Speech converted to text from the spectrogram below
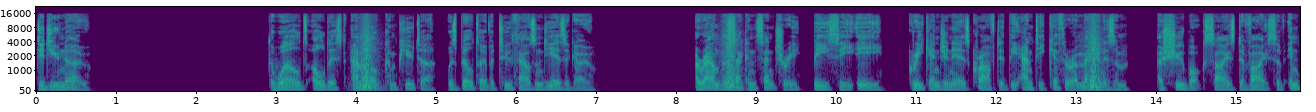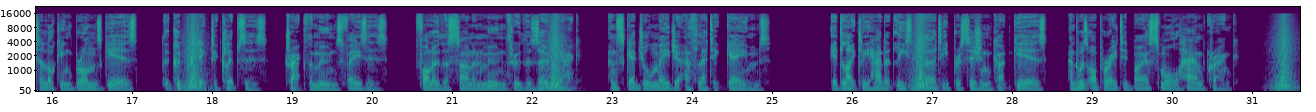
Did you know? The world's oldest analog computer was built over 2,000 years ago. Around the 2nd century BCE, Greek engineers crafted the Antikythera mechanism, a shoebox-sized device of interlocking bronze gears that could predict eclipses, track the moon's phases, follow the sun and moon through the zodiac, and schedule major athletic games. It likely had at least 30 precision-cut gears and was operated by a small hand crank.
